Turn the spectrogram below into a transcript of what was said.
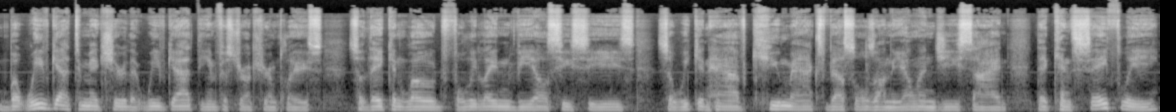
but we've got to make sure that we've got the infrastructure in place so they can load fully laden VLCCs, so we can have QMax vessels on the LNG side that can safely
